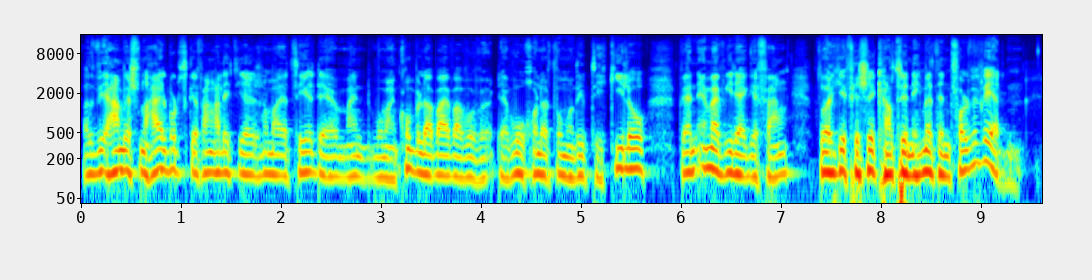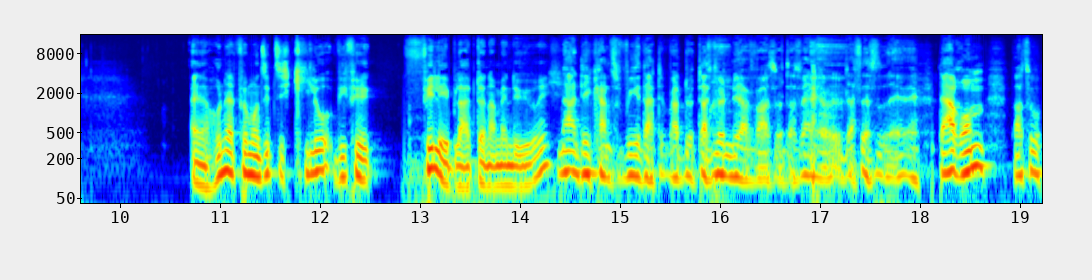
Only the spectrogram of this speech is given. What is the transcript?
Also wir haben ja schon Heilbutts gefangen, hatte ich dir ja schon mal erzählt, der mein, wo mein Kumpel dabei war, wo wir, der wog 175 Kilo, werden immer wieder gefangen. Solche Fische kannst du nicht mehr sinnvoll bewerten. 175 Kilo, wie viel Filet bleibt dann am Ende übrig? Na, die kannst du, wie gesagt, das würden ja, was, das wäre, das ist äh, darum, was du,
